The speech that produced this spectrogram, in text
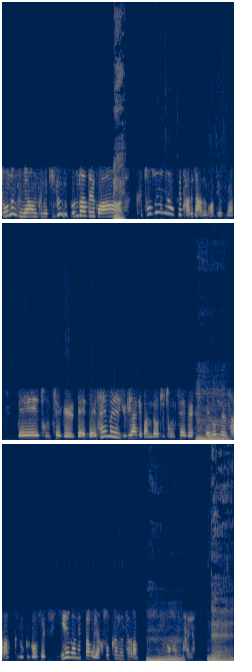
저는 그냥 근데 기존 유권자들과 예. 그 청소년이라고 크게 다르지 않은 것 같아요. 그냥 내 정책을 내, 내 삶을 유리하게 만들어줄 정책을 음. 내놓는 사람 그리고 그것을 이행하겠다고 약속하는 사람인 음. 것 같아요. 네. 네.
